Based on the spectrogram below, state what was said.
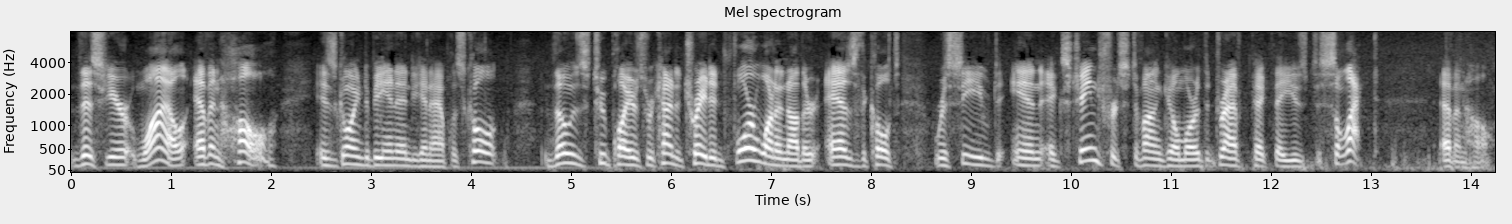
this year, while Evan Hull is going to be an Indianapolis Colt. Those two players were kind of traded for one another as the Colts received in exchange for Stephon Gilmore the draft pick they used to select Evan Hull.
